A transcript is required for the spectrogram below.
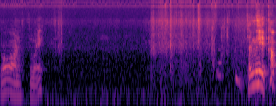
ตัวอ่อนสวย ใช้มีดครับ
